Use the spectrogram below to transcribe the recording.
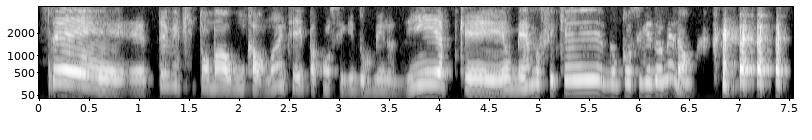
você eh, teve que tomar algum calmante aí para conseguir dormir no dia? Porque eu mesmo fiquei, não consegui dormir, não.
